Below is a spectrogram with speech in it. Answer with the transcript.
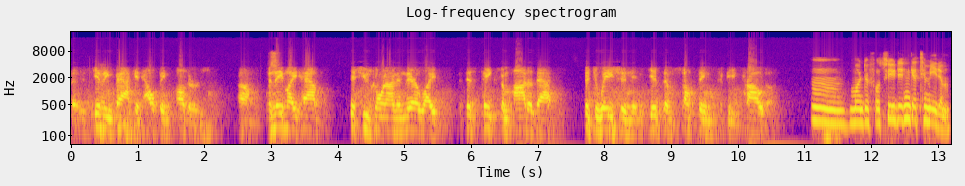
uh, is giving back and helping others. Um, when they might have issues going on in their life, this takes them out of that situation and gives them something to be proud of. Mm, wonderful. So you didn't get to meet him?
